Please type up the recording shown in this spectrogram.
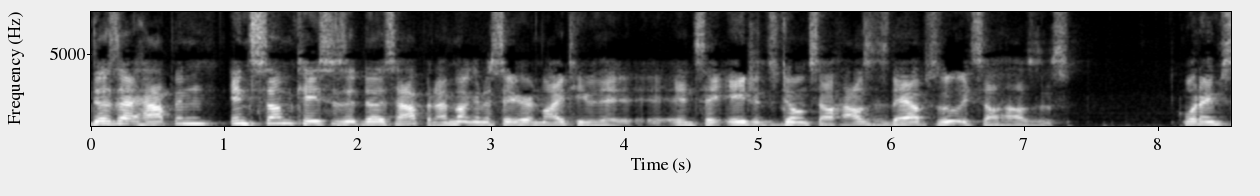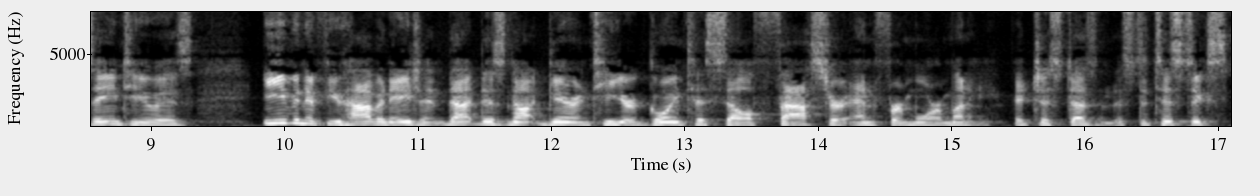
Does that happen? In some cases, it does happen. I'm not going to sit here and lie to you that, and say agents don't sell houses. They absolutely sell houses what I'm saying to you is even if you have an agent, that does not guarantee you're going to sell faster and for more money. It just doesn't. The statistics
